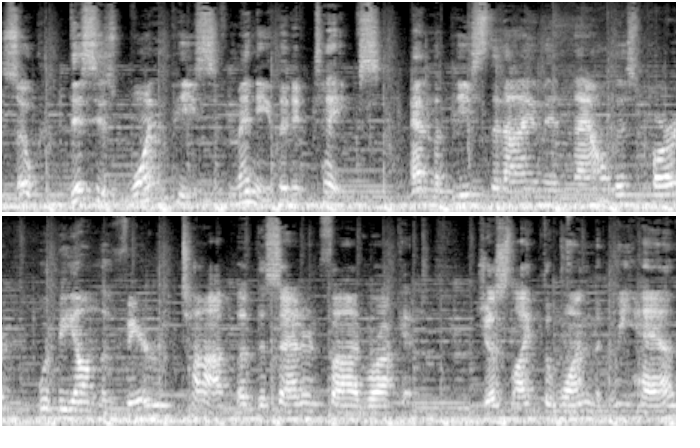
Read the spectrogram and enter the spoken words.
So this is one piece of many that it takes. And the piece that I am in now, this part, would be on the very top of the Saturn V rocket. Just like the one that we have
